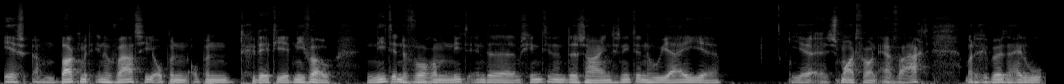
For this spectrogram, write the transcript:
is een bak met innovatie op een, op een gedetailleerd niveau. Niet in de vorm, niet in de, misschien niet in de designs, niet in hoe jij je, je smartphone ervaart. Maar er gebeurt een heleboel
